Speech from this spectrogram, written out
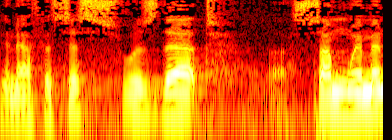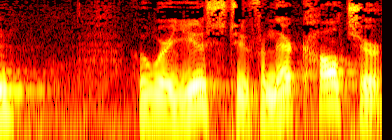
in Ephesus was that uh, some women who were used to, from their culture,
